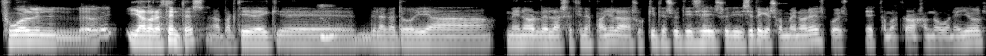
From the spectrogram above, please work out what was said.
Fútbol eh, y adolescentes, a partir de, la categoría menor de la sección española, sus 15, sus 16, sus 17, que son menores, pues estamos trabajando con ellos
